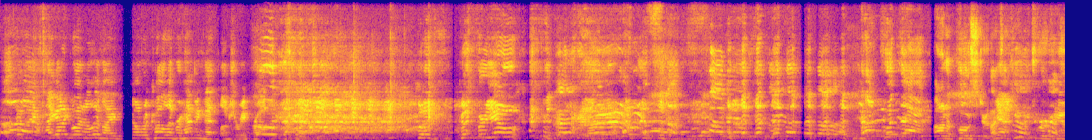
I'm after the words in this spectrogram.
I, I gotta go on a limb. I don't recall ever having that luxury problem. good, good for you. Now put that on a poster. That's Yeah. a huge review.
